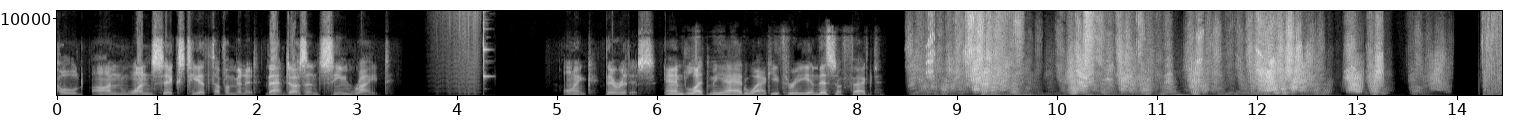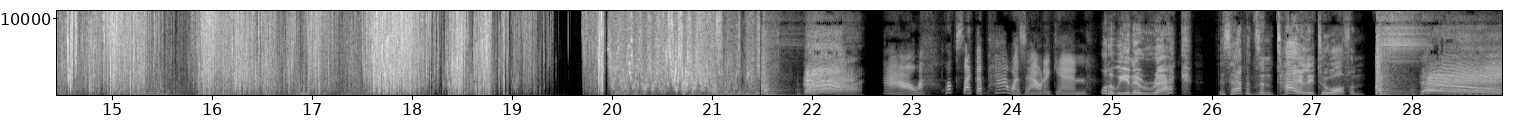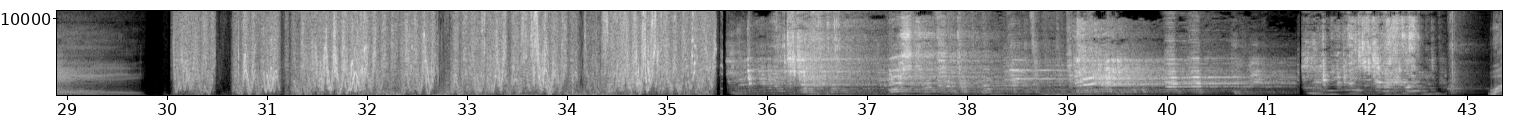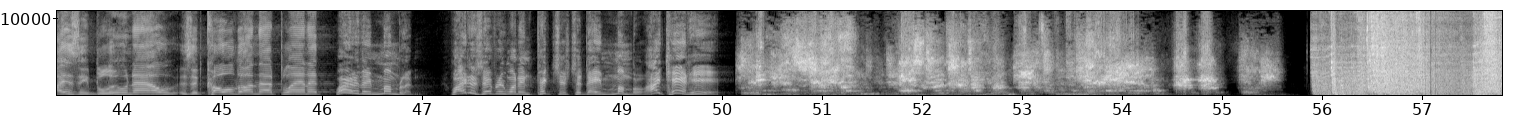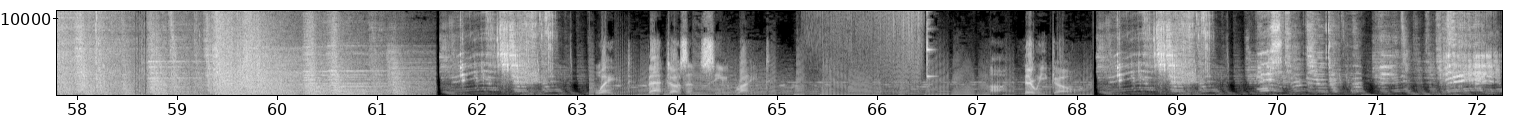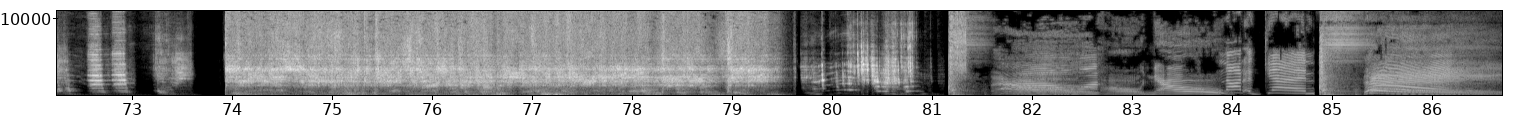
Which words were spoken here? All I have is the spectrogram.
Hold on one sixtieth of a minute. That doesn't seem right. Oink, there it is. And let me add Wacky 3 in this effect. Looks like the power's out again. What are we in Iraq? This happens entirely too often. Hey! Why is he blue now? Is it cold on that planet? Why are they mumbling? Why does everyone in pictures today mumble? I can't hear. Wait, that doesn't seem right. Ah, there we go. No! Not again! Hey!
